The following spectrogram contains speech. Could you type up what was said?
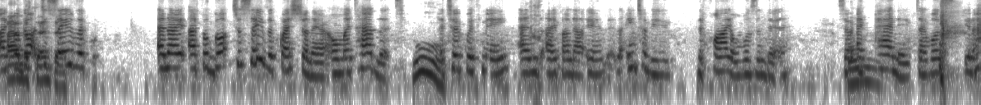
I, I forgot to that. save the, and I, I forgot to save the questionnaire on my tablet. Ooh. I took with me, and I found out eh, in the interview, the file wasn't there. So Ooh. I panicked. I was, you know,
